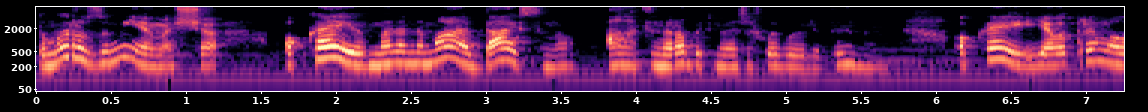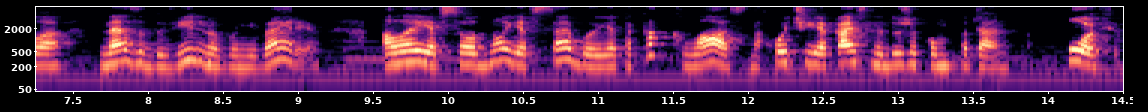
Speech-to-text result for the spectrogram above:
то ми розуміємо, що Окей, в мене немає Дайсону, але це не робить мене жахливою людиною. Окей, я отримала незадовільно в універі, але я все одно я в себе, я така класна, хоч і якась не дуже компетентна. Пофіг.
